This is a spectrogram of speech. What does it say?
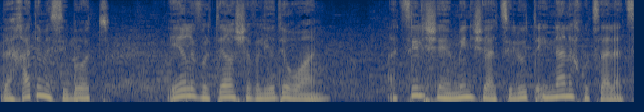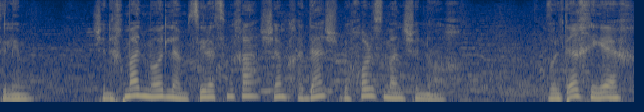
באחת המסיבות העיר לוולטר השבליה דה רואן, אציל שהאמין שהאצילות אינה נחוצה לאצילים, שנחמד מאוד להמציא לעצמך שם חדש בכל זמן שנוח. וולטר חייך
